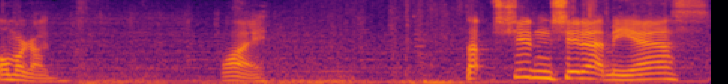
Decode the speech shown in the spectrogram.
Oh my god. Why? Stop shooting shit at me, ass.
